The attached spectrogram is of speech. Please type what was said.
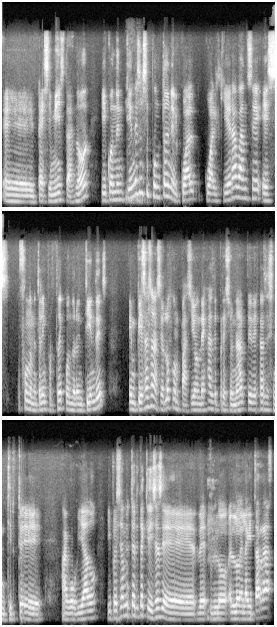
eh, pesimistas, ¿no? Y cuando entiendes ese punto en el cual cualquier avance es fundamental e importante, cuando lo entiendes, empiezas a hacerlo con pasión, dejas de presionarte, dejas de sentirte agobiado. Y precisamente ahorita que dices de, de lo, lo, de la guitarra,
